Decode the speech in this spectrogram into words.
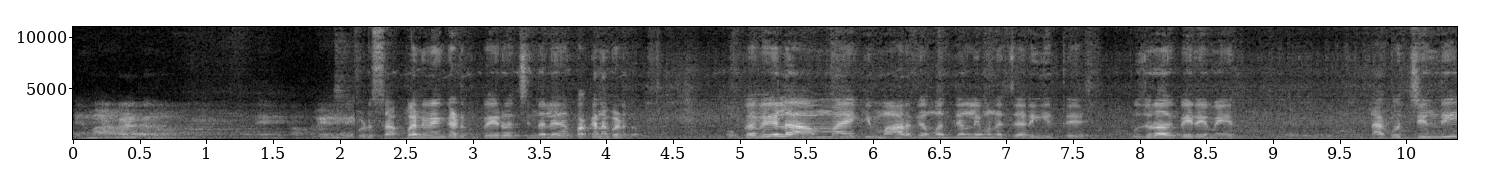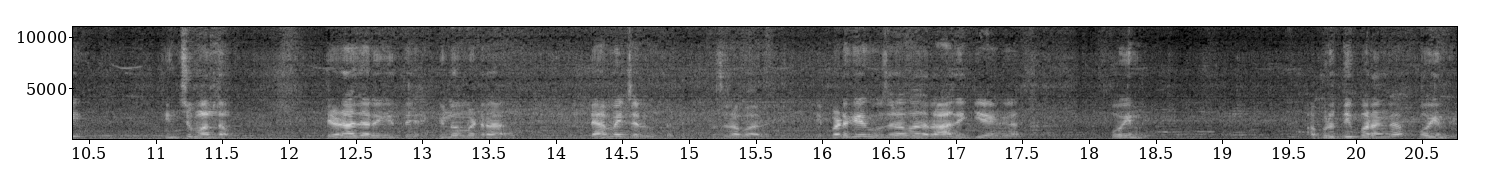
నేను మాట్లాడతాను. ఇప్పుడు సబ్బని వెంకటకు పేరు వచ్చిందా లేదా పక్కన పెడదాం. ఒకవేళ ఆ అమ్మాయికి మార్గ మధ్యంలో ఏమైనా జరిగితే హుజరాబాద్ పేరు ఏమయ్యేది? నాకు వచ్చింది ఇంచు మందం. తేడా జరిగితే కిలోమీటర్ డ్యామేజ్ జరుగుతుంది హుజరాబాద్ ఇప్పటికే హుజరాబాద్ రాజకీయంగా పోయింది. అభివృద్ధి పరంగా పోయింది.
